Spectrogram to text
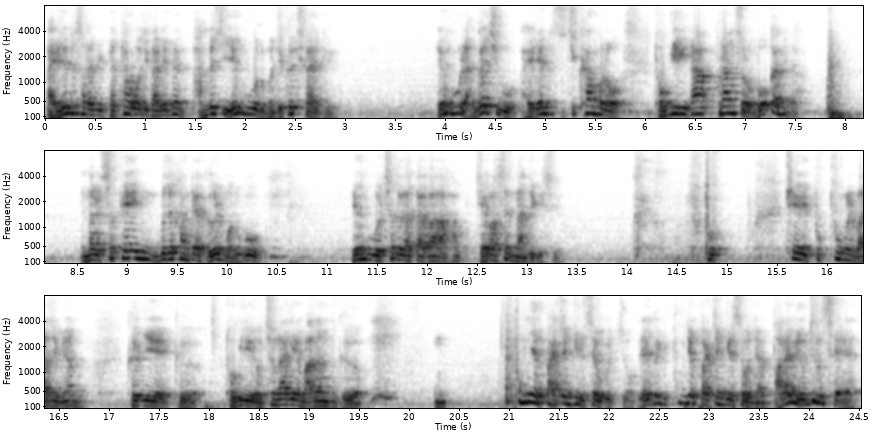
아일랜드 사람이 배 타고 어디 가려면 반드시 영국으로 먼저 거쳐가야 돼요. 영국을 안 거치고 아일랜드에서 직항으로 독일이나 프랑스로 못 갑니다. 옛날 스페인 무적한 데가 그걸 모르고 영국을 쳐들어갔다가 재박살이 난 적이 있어요. 북, K 북풍을 맞으면 거기에 그 독일이 엄청나게 많은 그 음, 풍력 발전기를 세우고 있죠. 왜 그렇게 풍력 발전기를 세우냐면 바람이 엄청 세.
